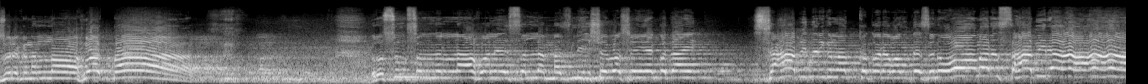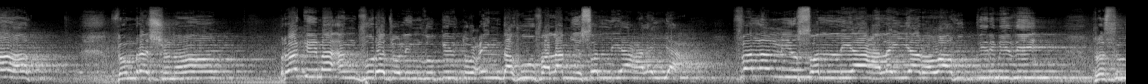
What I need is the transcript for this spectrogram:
জোরে কন আল্লাহ আকবার। রসুল সাল্লাহ আলাইসাল্লাম মাজলিসে বসে একদায় সাহাবিদেরকে লক্ষ্য করে বলতেছেন, ও আমার সাহাবিরা, তোমরা শোনো আংফুর জলিং দুকির তু ইনদাহু ফালাম ইউসাল্লিয়া আলাইয়া, ফালাম ইউসাল্লিয়া আলাইয়া রাওয়াহু তিরমিজি। রাসূল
